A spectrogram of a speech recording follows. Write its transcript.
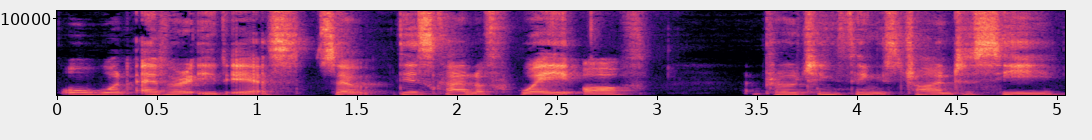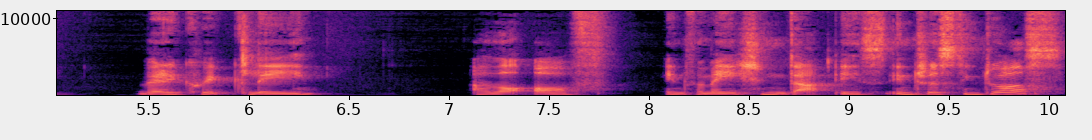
or whatever it is. So this kind of way of approaching things, trying to see very quickly a lot of information that is interesting to us.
